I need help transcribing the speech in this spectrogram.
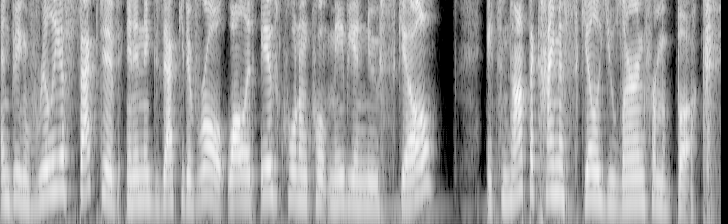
and being really effective in an executive role, while it is quote unquote maybe a new skill, it's not the kind of skill you learn from a book.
